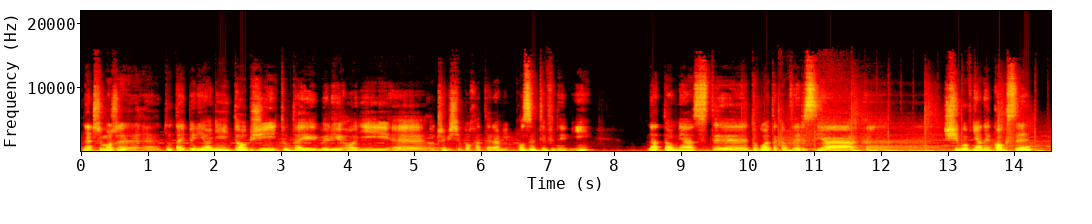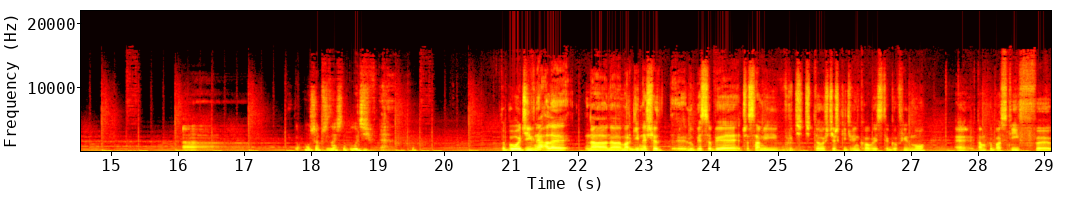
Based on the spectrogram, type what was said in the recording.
Znaczy, może e, tutaj byli oni dobrzy, tutaj byli oni e, oczywiście bohaterami pozytywnymi. Natomiast e, to była taka wersja e, siłowniane koksy. A, to muszę przyznać, to było dziwne. To było dziwne, ale na, na marginesie e, lubię sobie czasami wrócić do ścieżki dźwiękowej z tego filmu. E, tam chyba Steve e,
